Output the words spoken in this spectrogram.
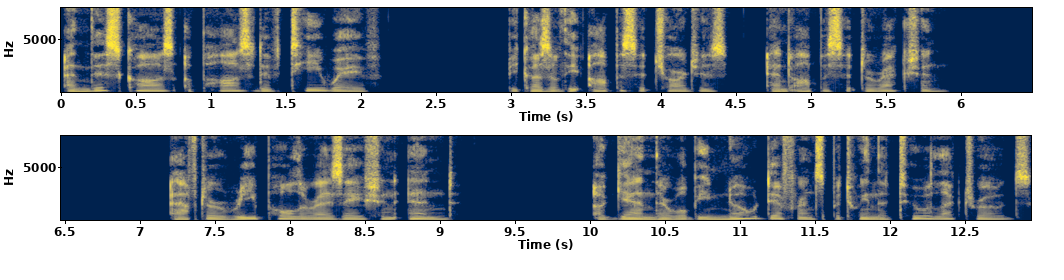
And this cause a positive T wave because of the opposite charges and opposite direction. After repolarization end, again there will be no difference between the two electrodes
